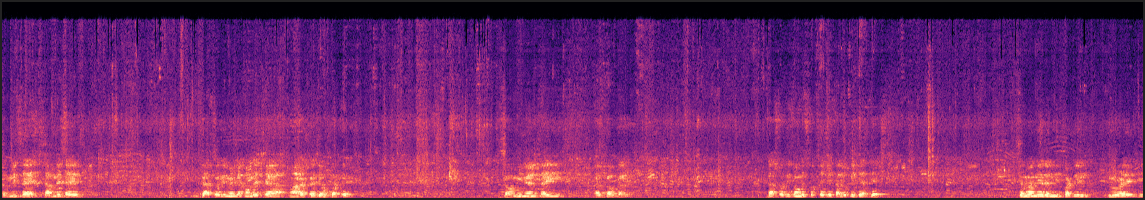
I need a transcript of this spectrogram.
सबनीस साहेब साबणे साहेब राष्ट्रवादी महिला काँग्रेसच्या महाराष्ट्राच्या उपाध्यक्ष सौ मिनलताई हसगावकर राष्ट्रवादी काँग्रेस पक्षाचे तालुक्याचे अध्यक्ष सन्मान्य रणजित पाटील दुरवाळेजी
